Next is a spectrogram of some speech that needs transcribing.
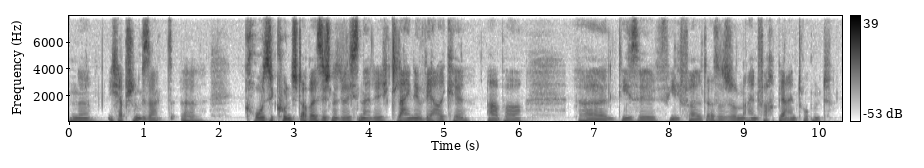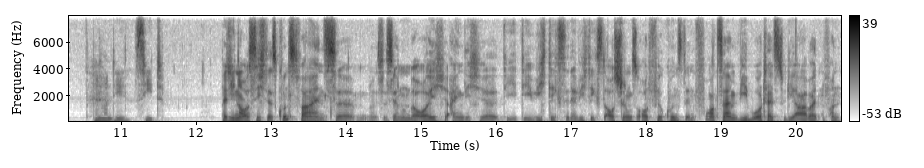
eine, ich habe schon gesagt, äh, große Kunst, aber es ist natürlich, sind natürlich kleine Werke, aber äh, diese Vielfalt, also schon einfach beeindruckend, wenn man die sieht. Bettina, aus Sicht des Kunstvereins, äh, es ist ja nun bei euch eigentlich äh, die, die wichtigste, der wichtigste Ausstellungsort für Kunst in Pforzheim. Wie beurteilst du die Arbeiten von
